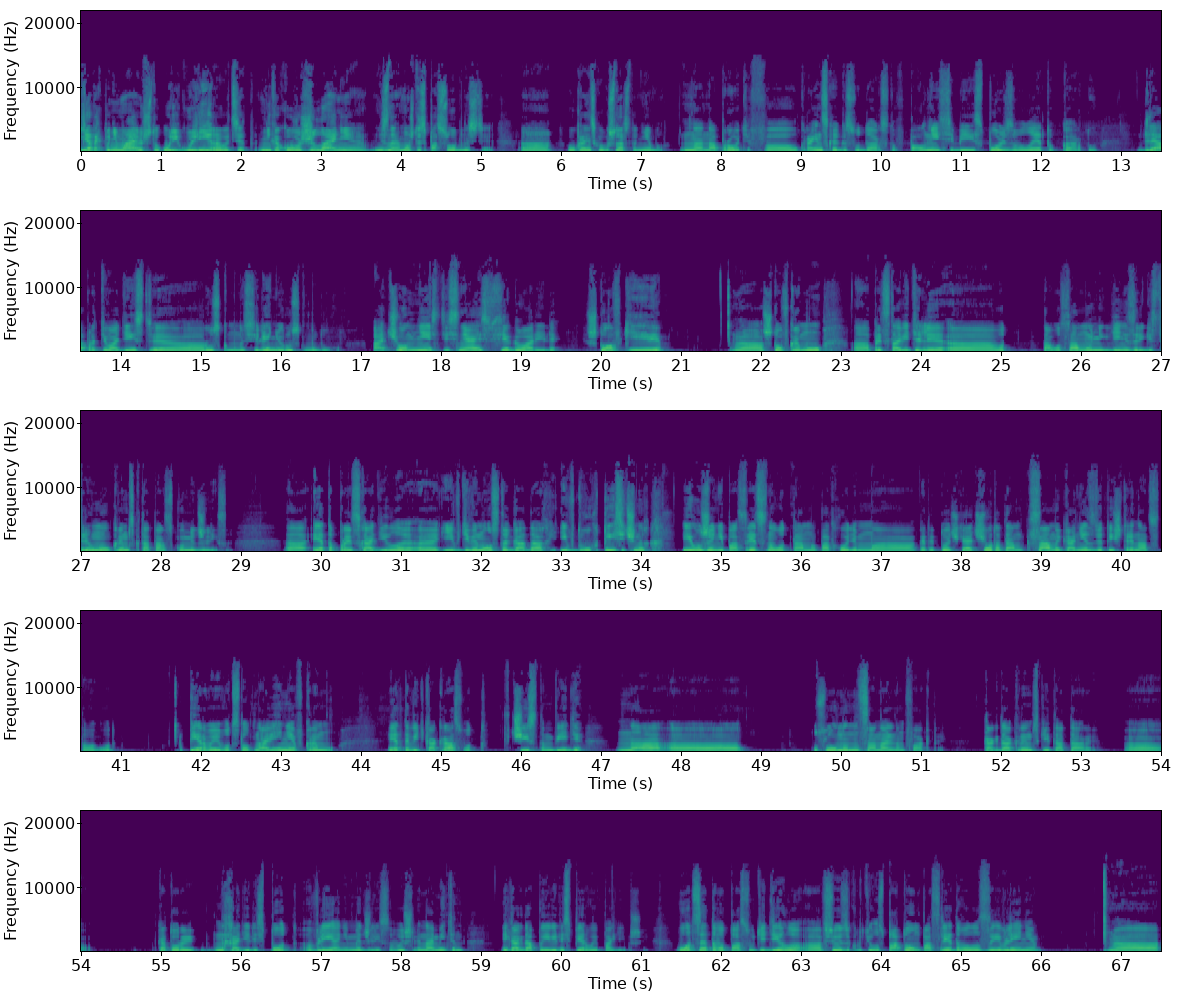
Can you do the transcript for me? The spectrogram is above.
я так понимаю, что урегулировать это никакого желания, не знаю, может и способности у украинского государства не было. На, напротив, украинское государство вполне себе использовало эту карту для противодействия э, русскому населению, русскому духу. О чем не стесняясь, все говорили. Что в Киеве, что в Крыму представители вот того самого нигде не зарегистрированного крымско-татарского меджлиса. Это происходило и в 90-х годах, и в 2000-х, и уже непосредственно вот там мы подходим к этой точке отсчета, там к самый конец 2013 года первые вот столкновения в Крыму, это ведь как раз вот в чистом виде на э, условно-национальном факторе. Когда крымские татары, э, которые находились под влиянием Меджлиса, вышли на митинг, и когда появились первые погибшие. Вот с этого, по сути дела, э, все и закрутилось. Потом последовало заявление э,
